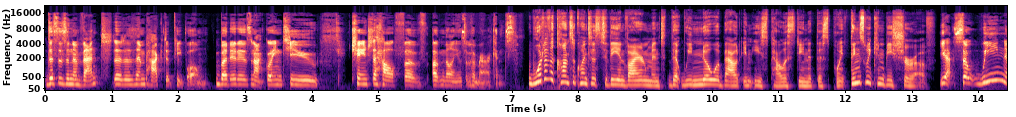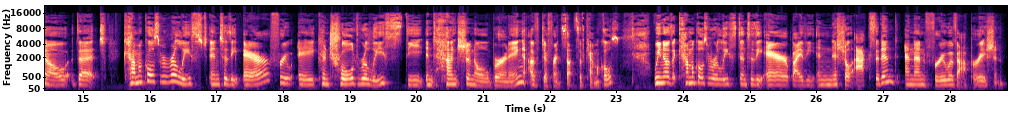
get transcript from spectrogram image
This is an event that has impacted people, but it is not going to change the health of, of millions of Americans. What are the consequences to the environment that we know about in East Palestine at this point? Things we can be sure of? Yeah, so we know that chemicals were released into the air through a controlled release, the intentional burning of different sets of chemicals. We know that chemicals were released into the air by the initial accident and then through evaporation.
